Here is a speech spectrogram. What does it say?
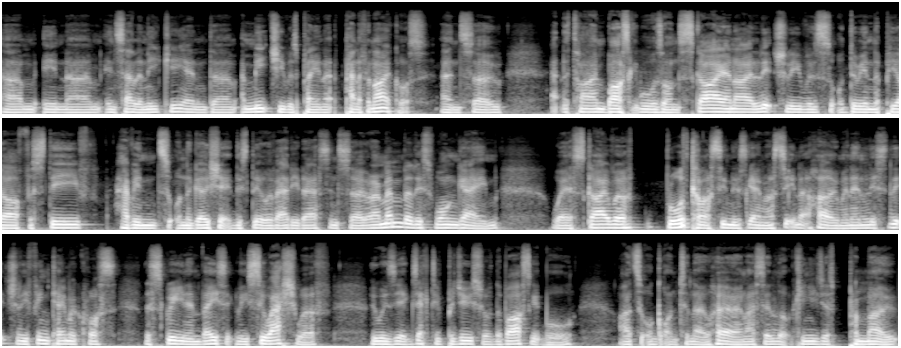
um, in um, in Saloniki, and um, Amaechi was playing at Panathinaikos. And so, at the time, basketball was on Sky, and I literally was sort of doing the PR for Steve having sort of negotiated this deal with Adidas. And so I remember this one game where Sky were broadcasting this game. I was sitting at home, and then this literally thing came across the screen, and basically Sue Ashworth, who was the executive producer of the basketball, I'd sort of gotten to know her, and I said, "Look, can you just promote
